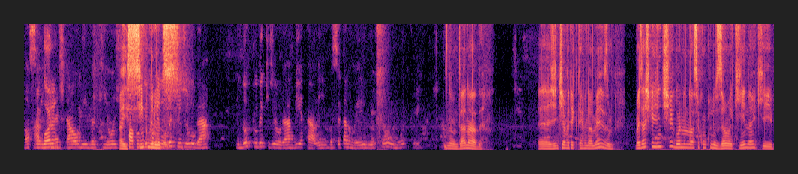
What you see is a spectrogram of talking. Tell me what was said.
Nossa, Agora- a internet tá horrível aqui hoje. Aí, Faltam cinco cinco Mudou minutos. tudo aqui de lugar. Mudou tudo aqui de lugar. A Bia tá ali, você tá no meio. Eu tô muito. Não, dá nada. É, a gente já vai ter que terminar mesmo. Mas acho que a gente chegou na nossa conclusão aqui, né? Que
